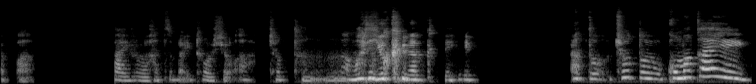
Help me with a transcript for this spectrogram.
やっぱ、5発売当初は、ちょっとあまり良くなくて。あと、ちょっと細かい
